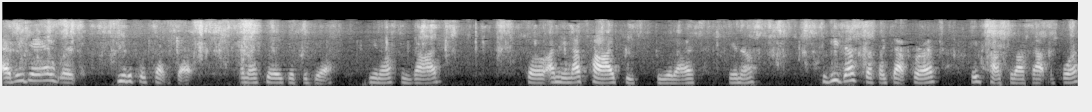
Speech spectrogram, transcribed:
Every day I work, beautiful sunset. And I feel like it's a gift, you know, from God. So, I mean, that's how I choose to see it as, you know. Because he does stuff like that for us. We've talked about that before.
